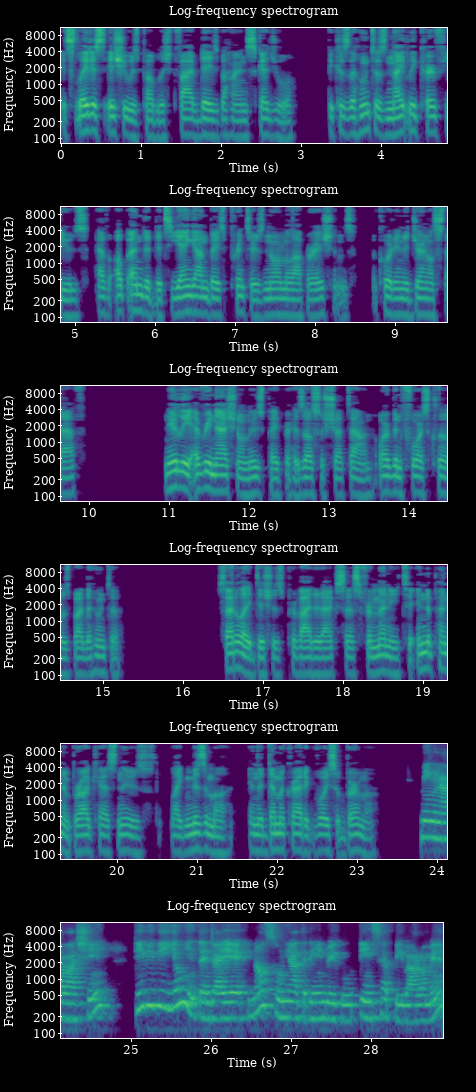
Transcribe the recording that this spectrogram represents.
Its latest issue was published five days behind schedule because the junta's nightly curfews have upended its Yangon based printers' normal operations, according to journal staff. Nearly every national newspaper has also shut down or been forced closed by the junta. Satellite dishes provided access for many to independent broadcast news like Mizzima and the Democratic Voice of Burma. DVB ရုပ်မြင်သံကြားရဲ့နောက်ဆုံးရသတင်းတွေကိုတင်ဆက်ပေးပါရမယ်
